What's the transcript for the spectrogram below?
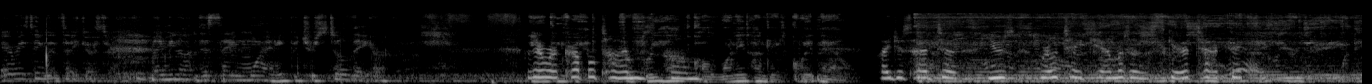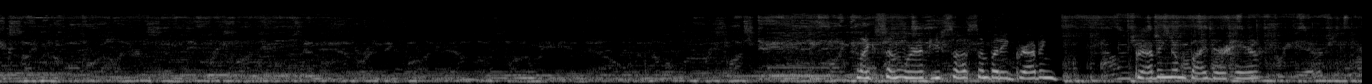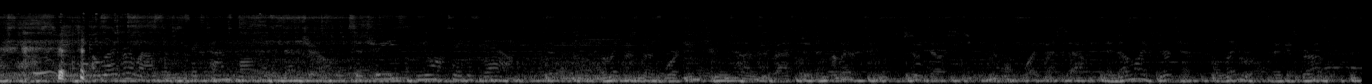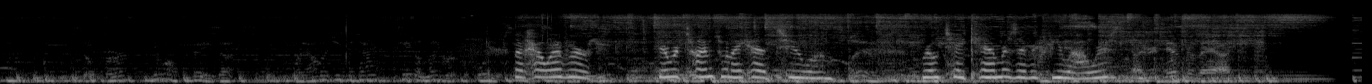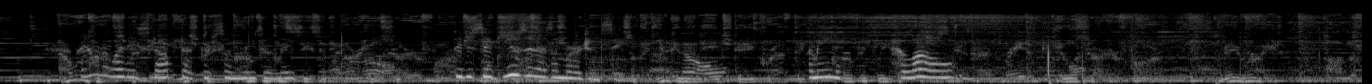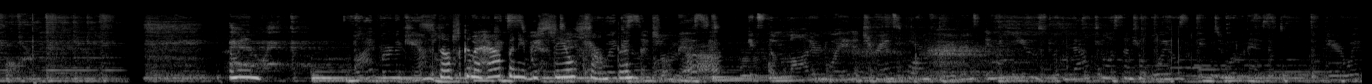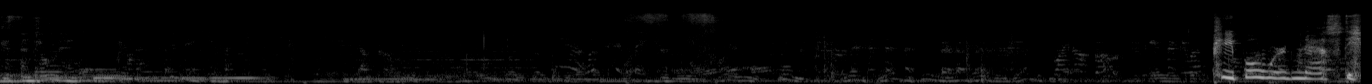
everything that they go through. Maybe not in the same way, but you're still there. There were a couple times um, call 1 800 QUIT NOW. I just had to use rotate cameras as a scare tactic. Like somewhere if you saw somebody grabbing grabbing them by their hair. But however, there were times when I had to um, rotate cameras every few hours. I don't know why they stopped that for some reason. They they just said use it as emergency. I mean, hello. I mean, stuff's gonna happen if you steal something. People were nasty.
